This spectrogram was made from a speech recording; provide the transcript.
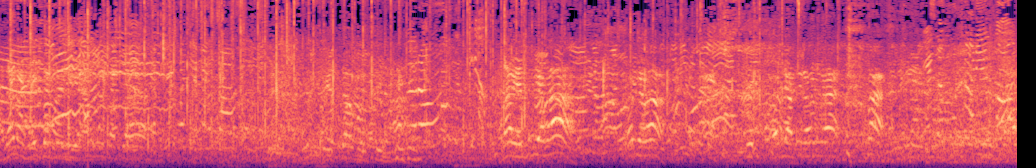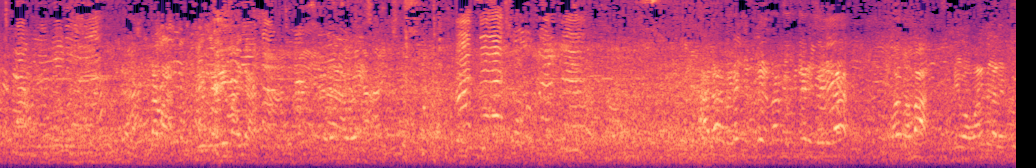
அதான் நான் கை பண்ணேன் நான் எடுத்துட்டியாடா ஓகேவா அப்படி அதான் விளைஞ்சிருக்கு எல்லாமே பின்னாடி போயிடுங்க வாங்கம்மா நீ வலது எடுத்து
